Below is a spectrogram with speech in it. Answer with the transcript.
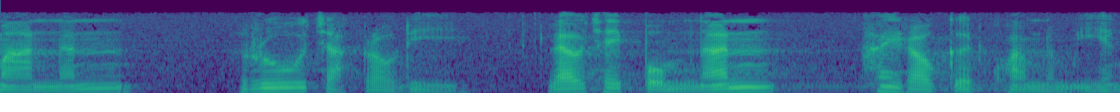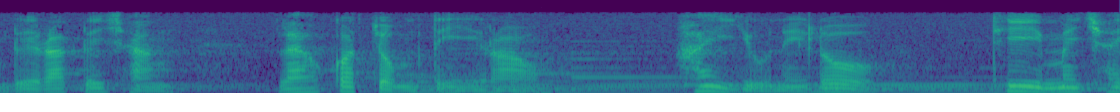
มานนั้นรู้จักเราดี แล้วใช้ปมนั้นให้เราเกิดความลำเอียงด้วยรักด้วยชัง แล้วก็โจมตีเรา ให้อยู่ในโลกที่ไม่ใช่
